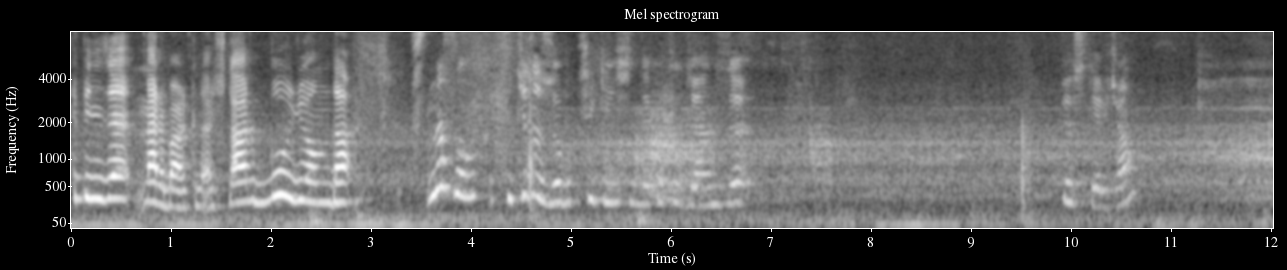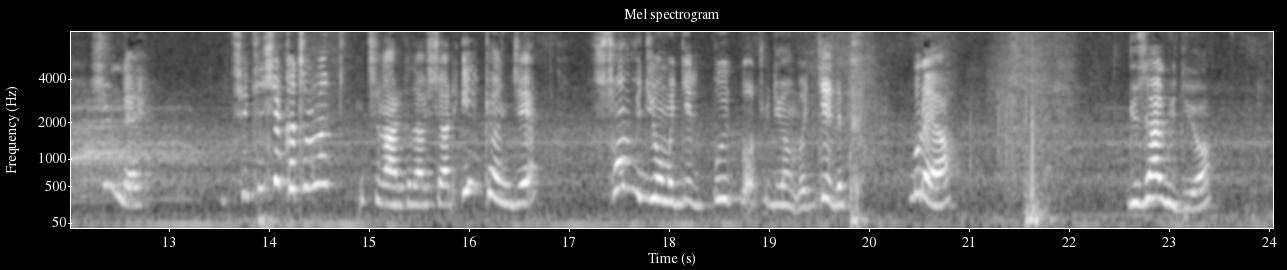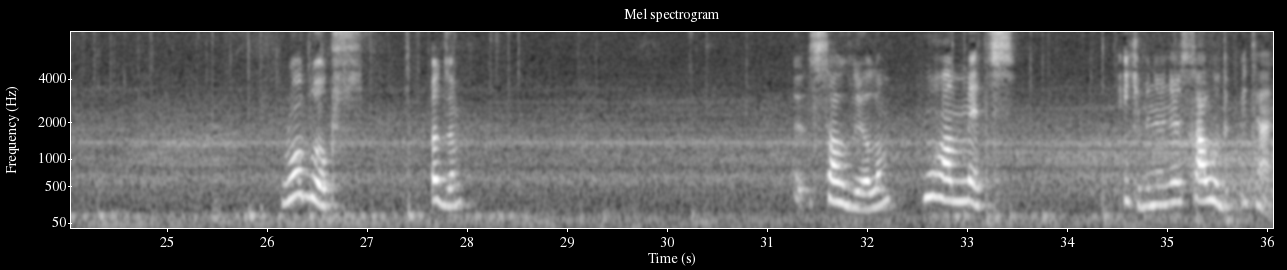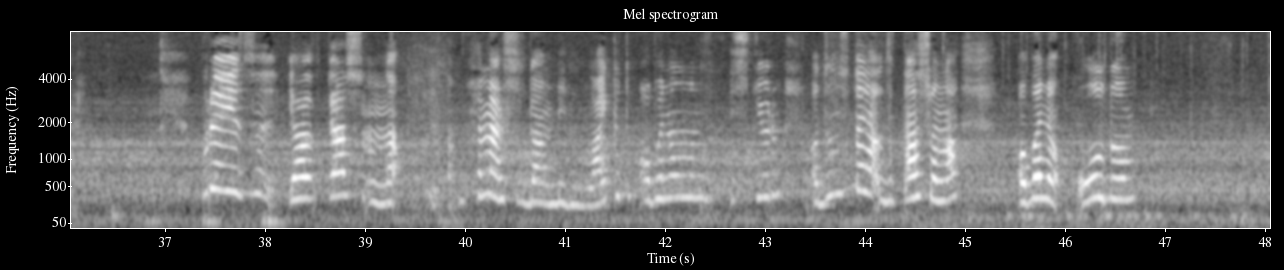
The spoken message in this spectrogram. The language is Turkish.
Hepinize merhaba arkadaşlar. Bu videomda nasıl 8 hazırlık çekilişinde katılacağınızı göstereceğim. Şimdi çekilişe katılmak için arkadaşlar ilk önce son videoma gelip bu YouTube videoma gelip buraya güzel video Roblox adım sallayalım. Muhammed 2000 önü salladık bir tane. Buraya yazı yazdıktan sonra hemen şuradan bir like atıp abone olmanızı istiyorum. Adınızı da yazdıktan sonra abone oldum.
